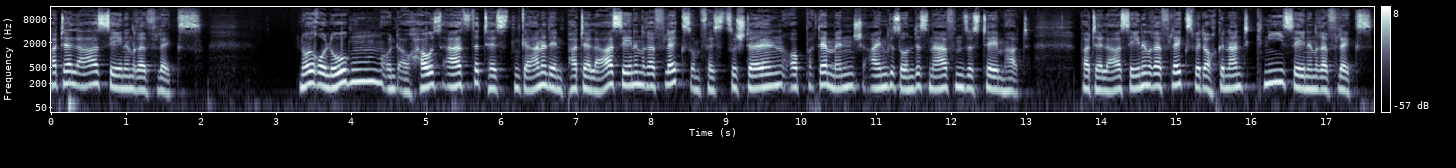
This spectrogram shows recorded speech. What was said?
Patellarsehnenreflex. Neurologen und auch Hausärzte testen gerne den Patellarsehnenreflex, um festzustellen, ob der Mensch ein gesundes Nervensystem hat. Patellarsehnenreflex wird auch genannt Kniesehnenreflex.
